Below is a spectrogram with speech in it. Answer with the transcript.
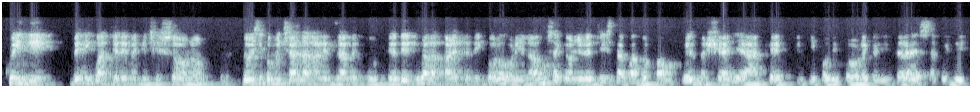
Quindi vedi quanti elementi ci sono? Dovresti cominciare ad analizzarli tutti, addirittura la palette di colori, no? Sai che ogni regista quando fa un film sceglie anche il tipo di colore che gli interessa, quindi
